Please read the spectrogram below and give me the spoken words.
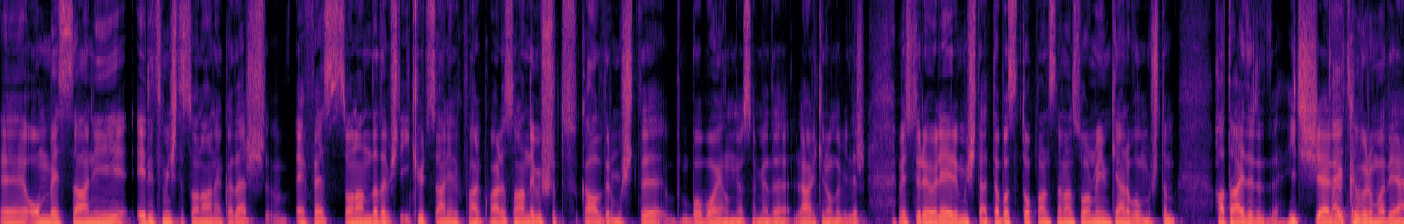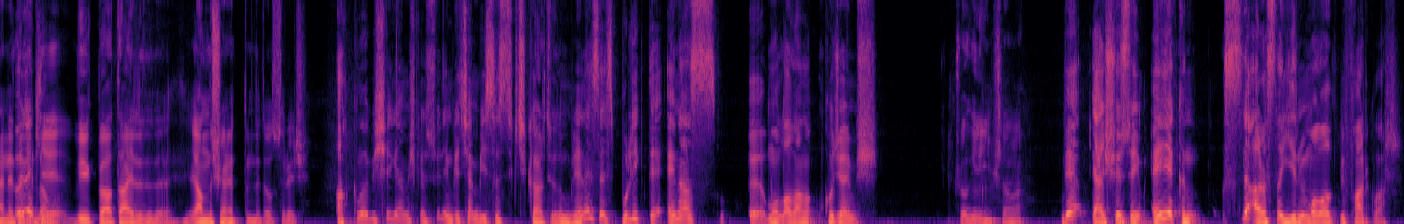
E, 15 saniyeyi eritmişti son ana kadar. Efes son anda da işte 2-3 saniyelik fark vardı. Son anda bir şut kaldırmıştı. Bobo yanılmıyorsam ya da Larkin olabilir. Ve süre öyle erimişti. Hatta basın toplantısında ben sorma imkanı bulmuştum. Hataydı dedi. Hiç öyle Tabii, kıvırmadı yani. Öyle dedi ki bir büyük bir hataydı dedi. Yanlış yönettim dedi o süreci. Aklıma bir şey gelmişken söyleyeyim. Geçen bir istatistik çıkartıyordum. Reneses bu ligde en az e, mola alan kocaymış. Çok ilginç değil mi? Ve yani şöyle söyleyeyim. En yakın size arasında 20 molalık bir fark var.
